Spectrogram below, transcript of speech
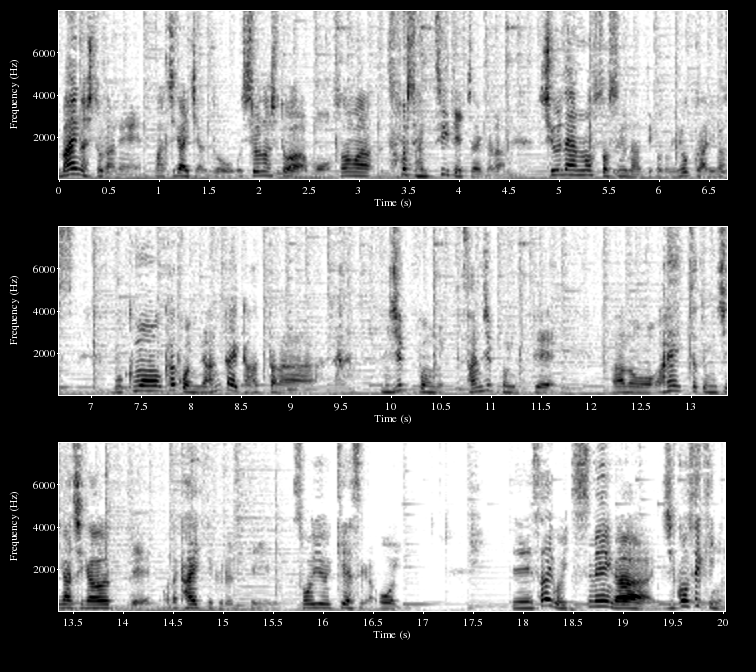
前の人がね、間違えちゃうと、後ろの人はもうそのまま その人についていっちゃうから、集団ロストするなんてことよくあります。僕も過去に何回かあったな 20分、30分行って、あの、あれ？ちょっと道が違うって、また帰ってくるっていう、そういうケースが多い。で、最後5つ目が自己責任。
